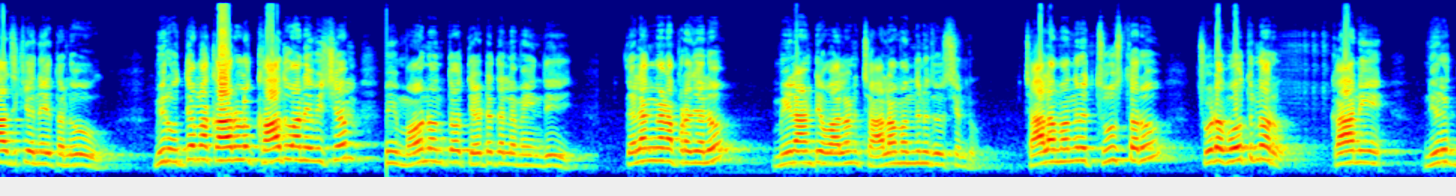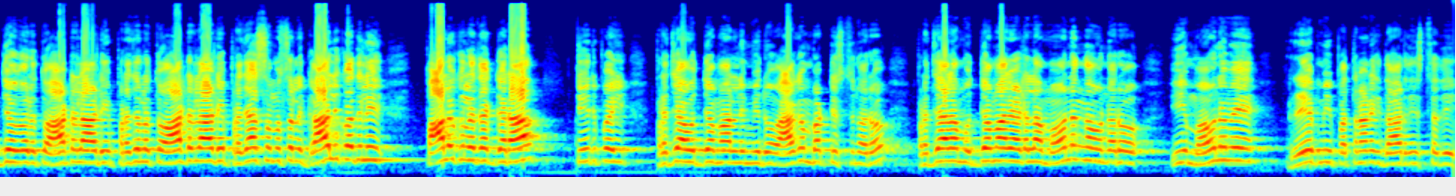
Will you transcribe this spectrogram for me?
రాజకీయ నేతలు. మీరు ఉద్యమకారులు కాదు అనే విషయం మీ మౌనంతో తేటతెల్లమైంది. తెలంగాణ ప్రజలు మీలాంటి వాళ్ళను చాలామందిని చూసిండ్రు. చాలామందిని చూస్తారు చూడబోతున్నారు. కానీ నిరుద్యోగులతో ఆటలాడి ప్రజలతో ఆటలాడి ప్రజా సమస్యలు గాలి కదిలి పాలకుల దగ్గర తీరుపై ప్రజా ఉద్యమాల్ని మీరు ఆగం పట్టిస్తున్నారో ప్రజల ఉద్యమాల ఎడల మౌనంగా ఉన్నారో ఈ మౌనమే రేపు మీ పతనానికి దారితీస్తుంది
